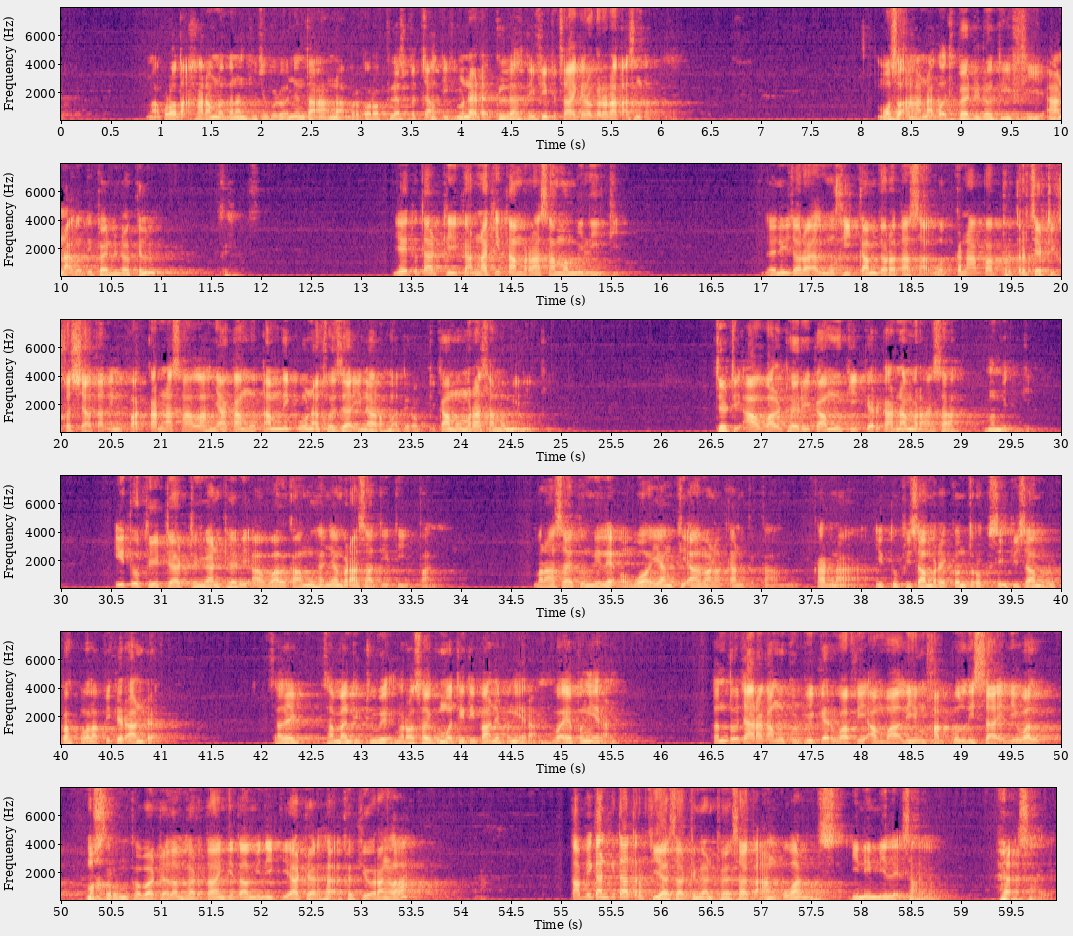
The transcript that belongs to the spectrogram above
Nak kalau tak haram tenan bujuk kulo nyentak anak perkara gelas pecah TV mana ada gelas TV pecah kira-kira rata sentak. Mosok anak kok dibandingno TV, anak kok dibandingno gel. Ya itu tadi karena kita merasa memiliki. Dan ini cara ilmu hikam, cara tasawuf. Kenapa terjadi kesyatan infak? Karena salahnya kamu tamlikuna khazaina rahmati rabbi. Kamu merasa memiliki. Jadi awal dari kamu kikir karena merasa memiliki. Itu beda dengan dari awal kamu hanya merasa titipan. Merasa itu milik Allah yang diamanatkan ke kamu. Karena itu bisa merekonstruksi, bisa merubah pola pikir Anda. Misalnya sampai di duit, ngerasa itu mau titipane pangeran, wae pangeran. Tentu cara kamu berpikir wafi amwalihim hakul lisa wal mahrum bahwa dalam harta yang kita miliki ada hak bagi orang lah. Tapi kan kita terbiasa dengan bahasa keangkuhan. Ini milik saya, hak saya.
